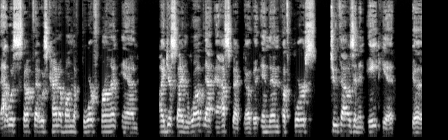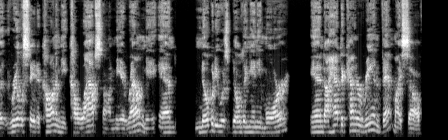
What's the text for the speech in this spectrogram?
That was stuff that was kind of on the forefront. And I just, I love that aspect of it. And then, of course, 2008 hit, the real estate economy collapsed on me, around me, and nobody was building anymore. And I had to kind of reinvent myself.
